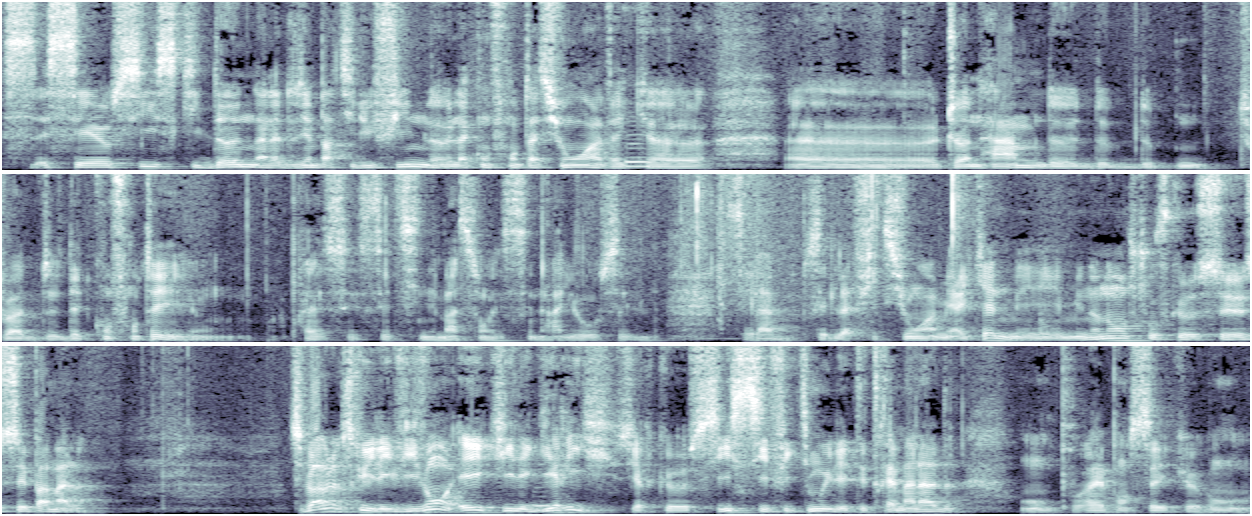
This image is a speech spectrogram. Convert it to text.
c'est aussi ce qui donne à la deuxième partie du film la confrontation avec Oui. euh, John Hamm, de, de, de- tu vois, d'être confronté. Après, c'est le cinéma, ce sont les scénarios, c'est c'est la- c'est de la fiction américaine, mais, mais non, non, je trouve que c'est pas mal. C'est pas mal parce qu'il est vivant et qu'il est guéri. C'est-à-dire que si, si effectivement il était très malade, on pourrait penser que bon,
